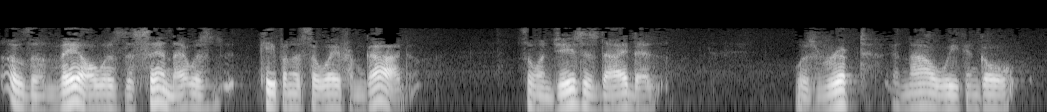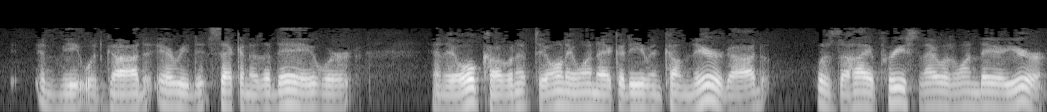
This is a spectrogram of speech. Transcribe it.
of the veil was the sin that was keeping us away from God. So when Jesus died, that was ripped, and now we can go and meet with God every second of the day. Where in the old covenant, the only one that could even come near God was the high priest, and that was one day a year.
